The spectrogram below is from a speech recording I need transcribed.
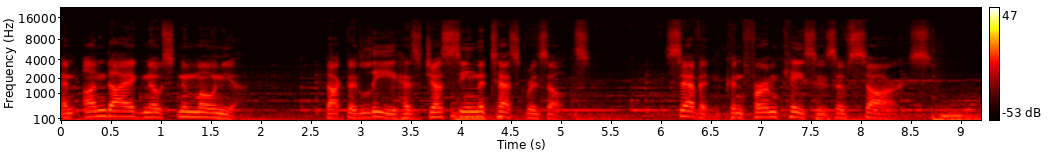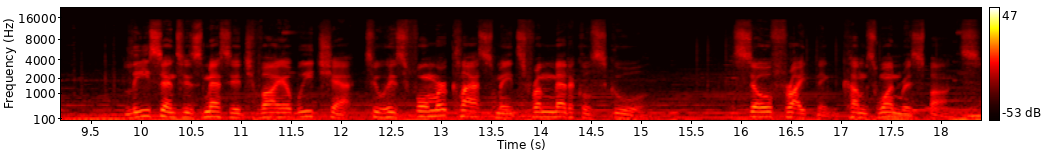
an undiagnosed pneumonia. Dr. Li has just seen the test results. Seven confirmed cases of SARS. Li sends his message via WeChat to his former classmates from medical school. So frightening, comes one response.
